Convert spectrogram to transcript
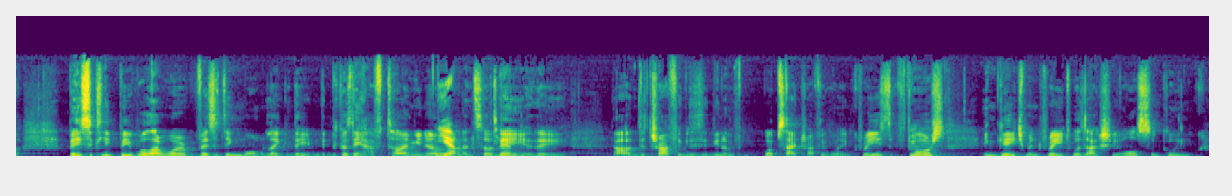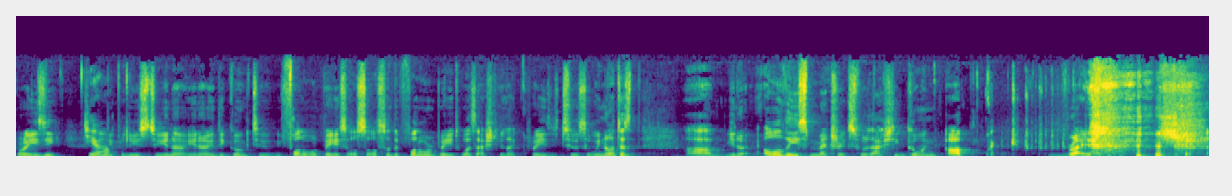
basically, people are were visiting more like they because they have time, you know, Yeah, and so yeah. they they uh, the traffic, this you know, website traffic will increase, of Mm-hmm. course. Engagement rate was actually also going crazy Yeah. people used to you know you know they're going to follower base also also the follower rate was actually like crazy too so we noticed um, you know all these metrics was actually going up. Right.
